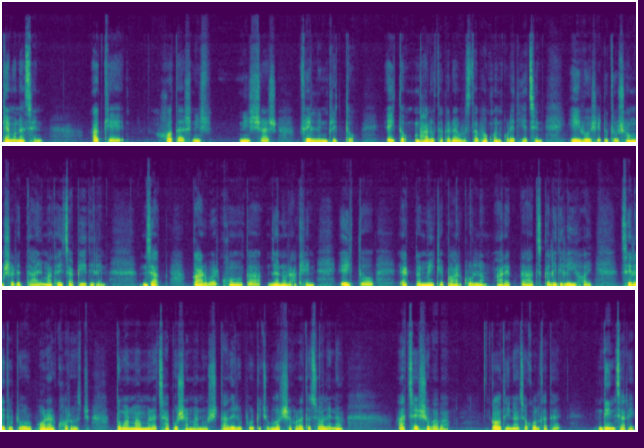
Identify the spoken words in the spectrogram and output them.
কেমন আছেন? আগে হতাশ নিঃশ্বাস ফেললেন বৃদ্ধ। এই তো, ভালো থাকার ব্যবস্থা ভগবান করে দিয়েছেন। এই বয়সে দুটো সংসারের দায় মাথায় চাপিয়ে দিলেন। যাক, কারবার ক্ষমতা যেন রাখেন, এই তো একটা মেয়েকে পার করলাম, আর একটা আজকালই দিলেই হয়। ছেলে দুটোর পড়ার খরচ। তোমার মাম্মারা ছাপোষা মানুষ, তাদের উপর কিছু ভরসা করা তো চলে না? আচ্ছা এসো বাবা। কদিন আছো কলকাতায়? দিন চারেক।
